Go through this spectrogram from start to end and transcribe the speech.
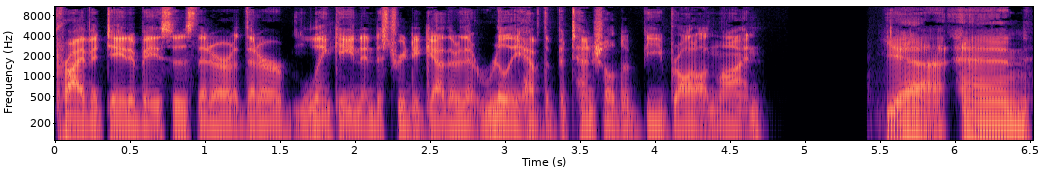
private databases that are that are linking an industry together that really have the potential to be brought online. Yeah, and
